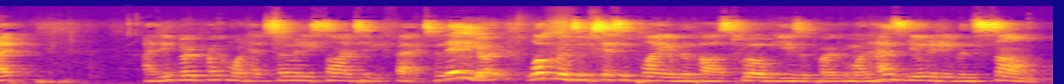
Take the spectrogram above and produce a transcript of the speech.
I, I didn't know Pokemon had so many scientific facts. But there you go. Lachlan's obsessive playing over the past 12 years of Pokemon has yielded him with some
